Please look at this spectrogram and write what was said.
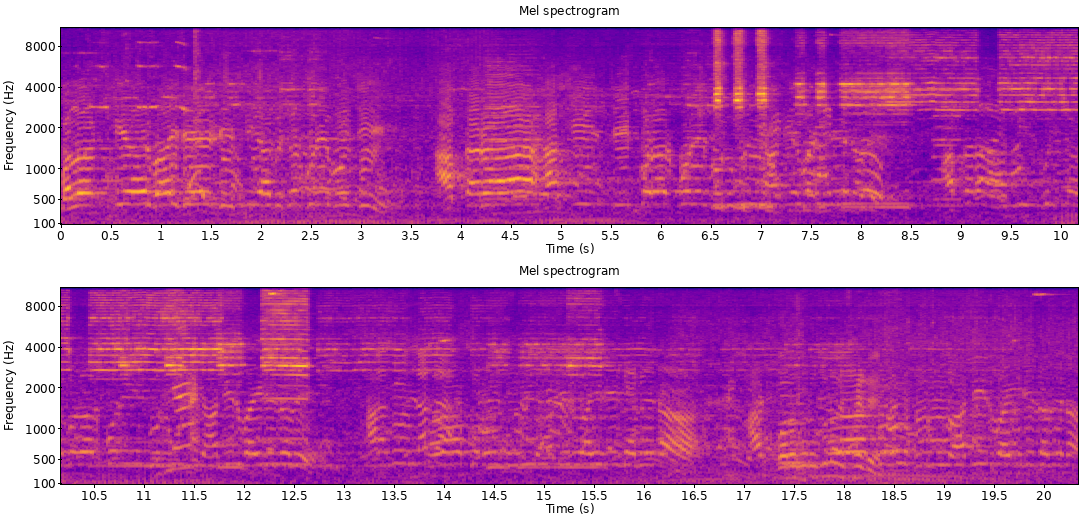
ভলান্টিয়ার ভাইদের দৃষ্টি আকর্ষণ করে বলছি। আপনারা হাসির চেক করার পরে গরুগুলি হাতের বাইরে যাবে। আপনারা হাসির পরীক্ষা করার পরে গরুগুলি হাতের বাইরে যাবে। ছাড়া বড় গরুগুলো গরু হাতের বাইরে যাবে না।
